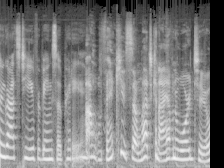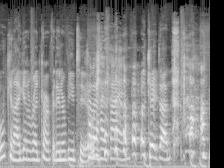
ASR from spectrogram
Congrats to you for being so pretty. Oh, thank you so much. Can I have an award too? Can I get a red carpet interview too? How about a high five? okay, done.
